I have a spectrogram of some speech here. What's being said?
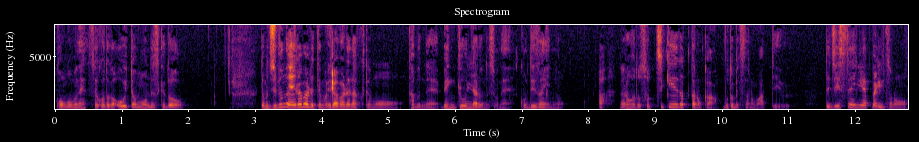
今後もねそういうことが多いと思うんですけどでも自分が選ばれても選ばれなくても多分ね勉強になるんですよね。こうデザインの。あなるほど。そっち系だったのか求めてたのはっていう。で実際にやっぱりその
